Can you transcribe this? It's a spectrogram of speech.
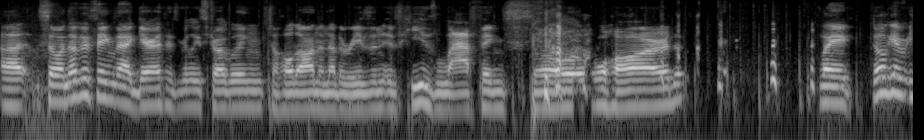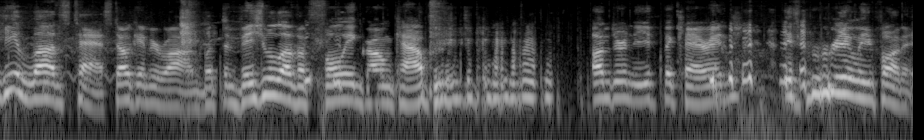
Uh, so another thing that Gareth is really struggling to hold on, another reason is he's laughing so hard. Like, don't get he loves Tess, don't get me wrong, but the visual of a fully grown cow underneath the carriage is really funny.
